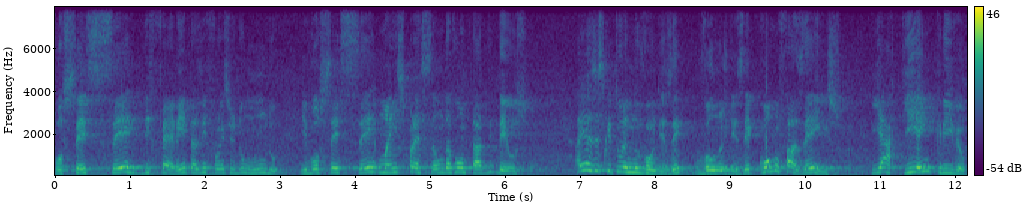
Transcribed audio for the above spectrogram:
Você ser diferente das influências do mundo e você ser uma expressão da vontade de Deus. Aí as escrituras nos vão dizer, vão nos dizer como fazer isso. E aqui é incrível.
